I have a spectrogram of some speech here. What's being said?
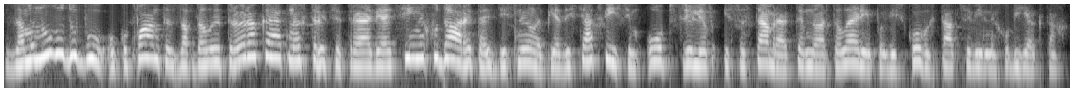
За минулу добу окупанти завдали три ракетних, 33 авіаційних удари та здійснили 58 обстрілів із систем реактивної артилерії по військових та цивільних об'єктах.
